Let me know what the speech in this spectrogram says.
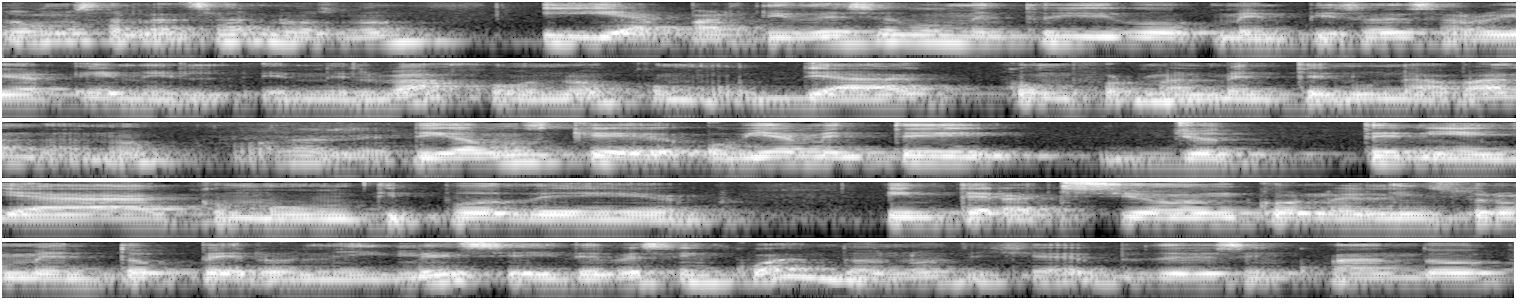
vamos a lanzarnos, ¿no? Y a partir de ese momento yo digo, me empiezo a desarrollar en el, en el bajo, ¿no? Como ya como formalmente en una banda, ¿no? Órale. Digamos que obviamente yo tenía ya como un tipo de interacción con el instrumento, pero en la iglesia y de vez en cuando, ¿no? Dije, de vez en cuando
